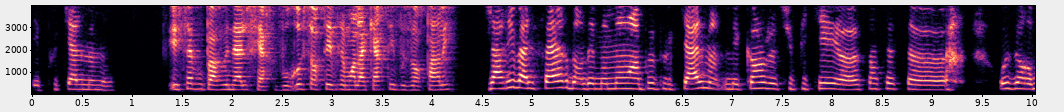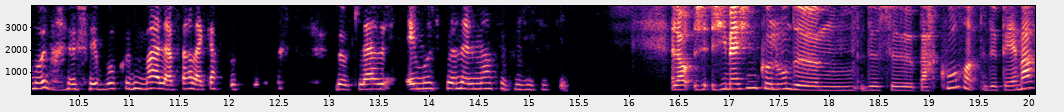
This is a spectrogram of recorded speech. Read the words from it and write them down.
et plus calmement. Et ça, vous parvenez à le faire Vous ressortez vraiment la carte et vous en reparlez? J'arrive à le faire dans des moments un peu plus calmes, mais quand je suis piquée euh, sans cesse aux hormones, j'ai beaucoup de mal à faire la carte postale. Donc là, émotionnellement, c'est plus difficile. Alors, j'imagine qu'au long de, ce parcours de PMA,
